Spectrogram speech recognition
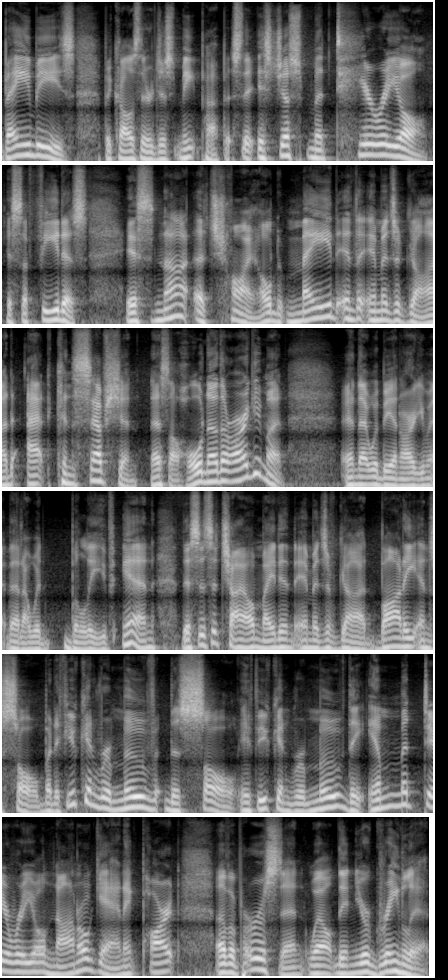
babies, because they're just meat puppets. It's just material. It's a fetus. It's not a child made in the image of God at conception. That's a whole nother argument and that would be an argument that I would believe in. This is a child made in the image of God, body and soul. But if you can remove the soul, if you can remove the immaterial, non organic part of a person, well, then you're greenlit.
